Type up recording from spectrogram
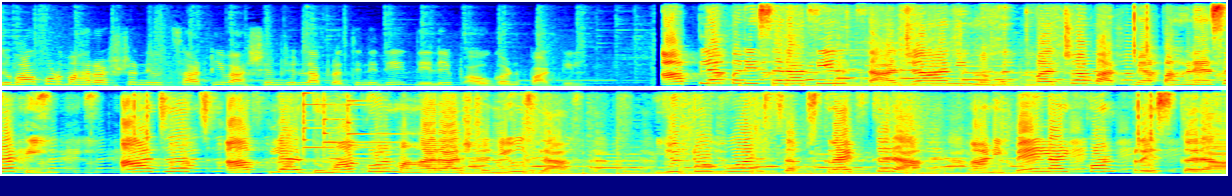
धुमाकूळ महाराष्ट्र न्यूजसाठी वाशिम जिल्हा प्रतिनिधी दिलीप अवगण पाटील. आपल्या परिसरातील ताज्या आणि महत्त्वाच्या बातम्या पाहण्यासाठी आजच आपल्या धुमाकूळ महाराष्ट्र न्यूजला यूट्यूबवर सबस्क्राईब करा आणि बेल आयकॉन प्रेस करा.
